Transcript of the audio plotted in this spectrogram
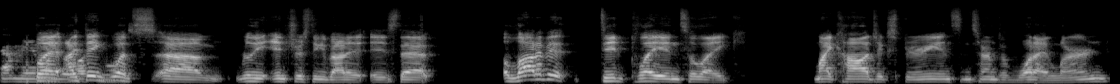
But I think ones. what's um, really interesting about it is that a lot of it did play into like my college experience in terms of what I learned,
